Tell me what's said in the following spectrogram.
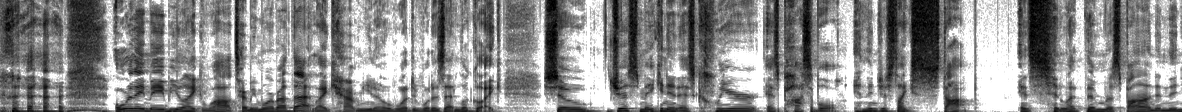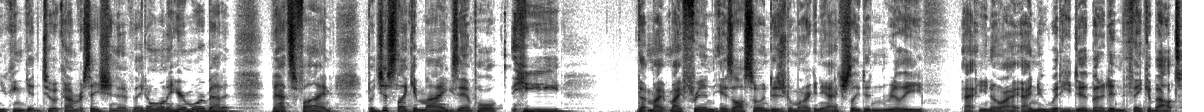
or they may be like, wow, tell me more about that. Like, how, you know, what, what does that look like? So just making it as clear as possible and then just like stop and let them respond and then you can get into a conversation. If they don't want to hear more about it that's fine. But just like in my example he that my, my friend is also in digital marketing I actually didn't really uh, you know I, I, knew what he did but i didn't think about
